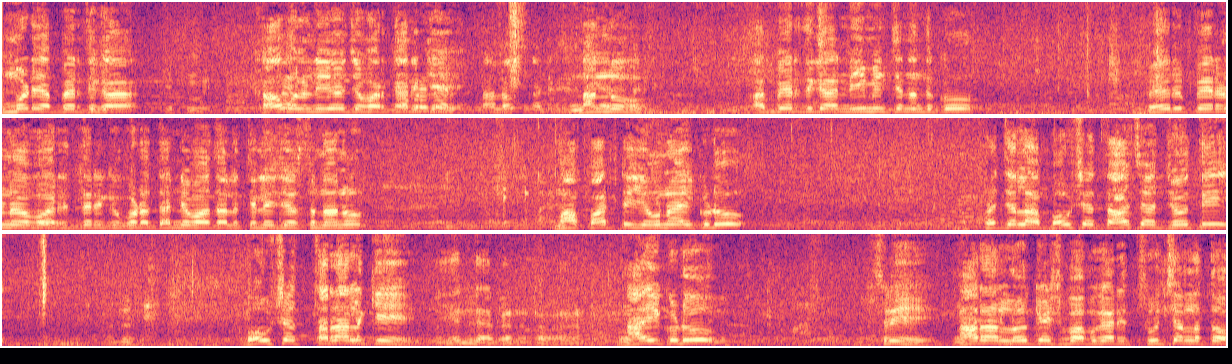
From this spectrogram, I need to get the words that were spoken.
ఉమ్మడి అభ్యర్థిగా కావలి నియోజకవర్గానికి నన్ను అభ్యర్థిగా నియమించినందుకు పేరు పేరున వారిద్దరికి కూడా ధన్యవాదాలు తెలియజేస్తున్నాను. మా పార్టీ యువ నాయకుడు ప్రజల భవిష్యత్ ఆశా జ్యోతి భవిష్యత్ తరాలకి నాయకుడు శ్రీ నారా లోకేష్ బాబు గారి సూచనలతో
